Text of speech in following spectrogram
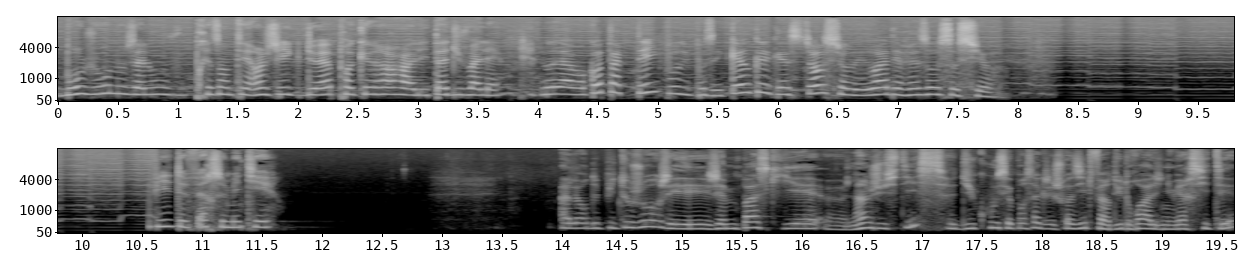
Bonjour, nous allons vous présenter Angélique Dehaye, procureure à l'État du Valais. Nous l'avons contactée pour lui poser quelques questions sur les lois des réseaux sociaux. Envie de faire ce métier alors depuis toujours, j'aime pas ce qui est euh, l'injustice. Du coup, c'est pour ça que j'ai choisi de faire du droit à l'université.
